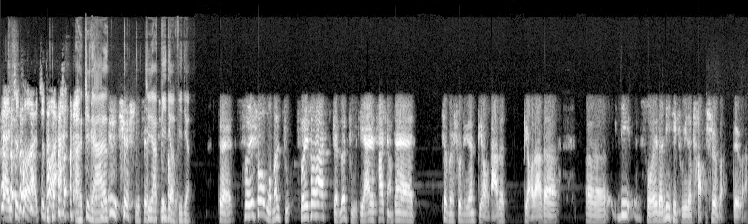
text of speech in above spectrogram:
哎，剧透了，剧透了啊！这家 确实，这家逼调，逼调。对，所以说我们主，所以说他整个主题还是他想在这本书里面表达的，表达的，呃，立所谓的立体主义的尝试吧，对吧？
